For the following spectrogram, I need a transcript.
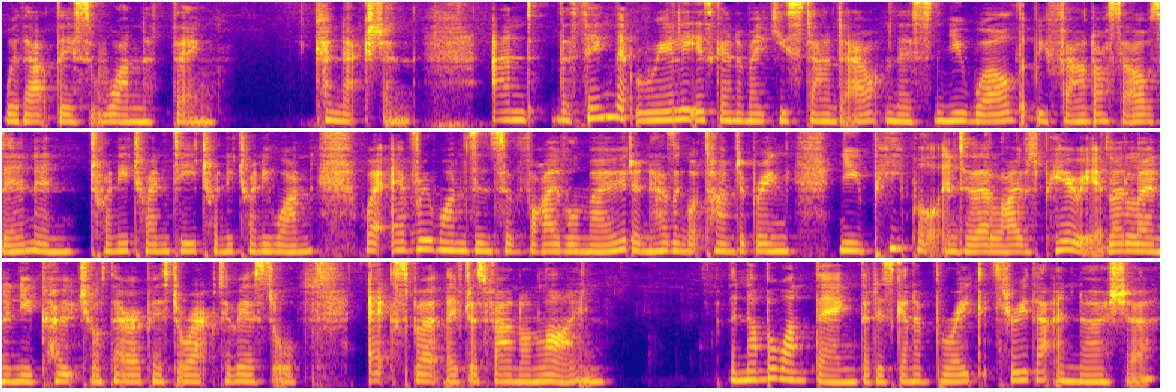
without this one thing connection. And the thing that really is going to make you stand out in this new world that we found ourselves in in 2020, 2021, where everyone's in survival mode and hasn't got time to bring new people into their lives, period, let alone a new coach or therapist or activist or expert they've just found online. The number one thing that is going to break through that inertia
